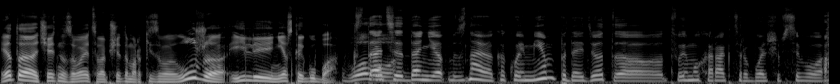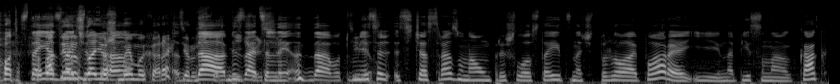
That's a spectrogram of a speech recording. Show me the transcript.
эта часть называется вообще-то Маркизовая лужа или Невская губа. Кстати, Дань, я знаю, какой мем подойдет э, твоему характеру больше всего. Вот, стоят, а ты значит, раздаешь а, мемы характера? Да, обязательно. Да, вот мне се- сейчас сразу на ум пришло, стоит, значит, пожилая пара, и написано, как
